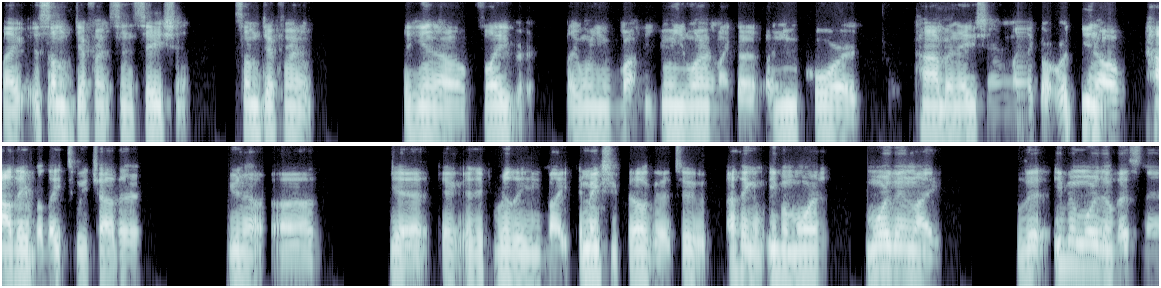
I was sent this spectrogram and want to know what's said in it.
like it's some different sensation, some different, you know, flavor. Like when you when you learn like a, a new chord combination, like or, you know how they relate to each other. You know, uh, yeah, it, it really like it makes you feel good too. I think even more more than like li- even more than listening,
